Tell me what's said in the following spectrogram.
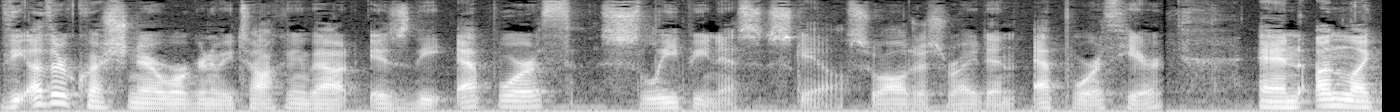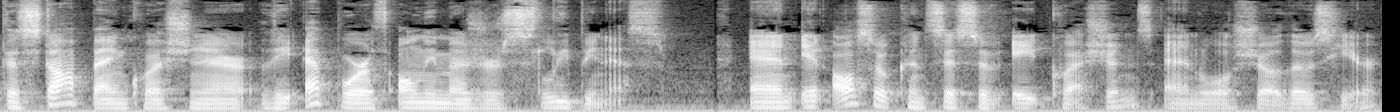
The other questionnaire we're going to be talking about is the Epworth Sleepiness Scale. So I'll just write in Epworth here. And unlike the Stop Bang questionnaire, the Epworth only measures sleepiness and it also consists of eight questions, and we'll show those here.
